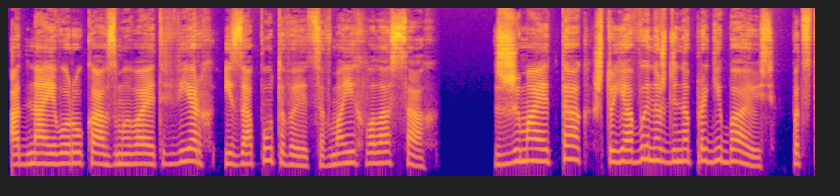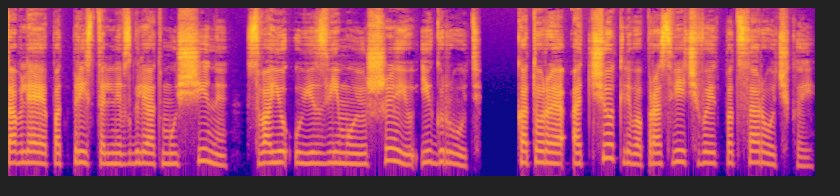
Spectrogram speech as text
Одна его рука взмывает вверх и запутывается в моих волосах. Сжимает так, что я вынуждена прогибаюсь, подставляя под пристальный взгляд мужчины свою уязвимую шею и грудь, которая отчетливо просвечивает под сорочкой.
